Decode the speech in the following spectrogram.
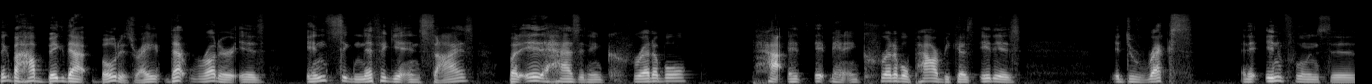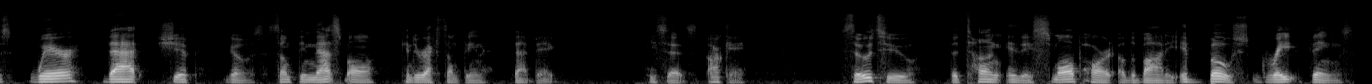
Think about how big that boat is, right? That rudder is insignificant in size, but it has an incredible, it, it, man, incredible power because it is it directs and it influences where that ship goes. Something that small can direct something that big. He says, okay, so too the tongue is a small part of the body. It boasts great things.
